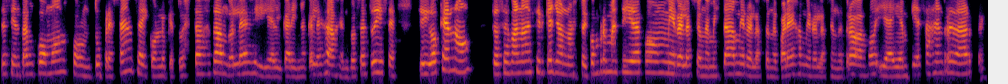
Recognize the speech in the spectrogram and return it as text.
se sientan cómodos con tu presencia y con lo que tú estás dándoles y el cariño que les das. Entonces tú dices, si digo que no, entonces van a decir que yo no estoy comprometida con mi relación de amistad, mi relación de pareja, mi relación de trabajo, y ahí empiezas a enredarte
